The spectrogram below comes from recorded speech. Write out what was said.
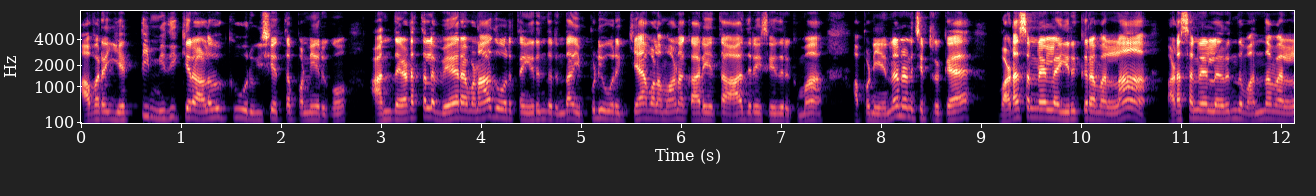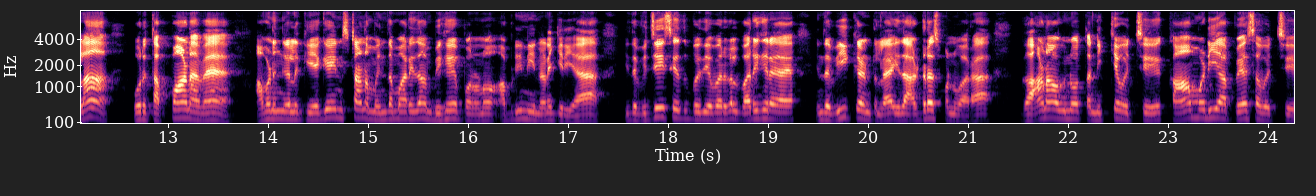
அவரை எட்டி மிதிக்கிற அளவுக்கு ஒரு விஷயத்த பண்ணியிருக்கோம் அந்த இடத்துல வேற எவனாவது ஒருத்தன் இருந்திருந்தா, இப்படி ஒரு கேவலமான காரியத்தை ஆதிரை செய்திருக்குமா? அப்ப நீ என்ன நினைச்சிட்டு இருக்க? வடசென்னையில இருக்கிறவன்லாம், வட சென்னையில இருந்து வந்தவன்லாம் ஒரு தப்பானவன். அவனுங்களுக்கு எகெயின்ஸ்டா நம்ம இந்த மாதிரி தான் பிஹேவ் பண்ணணும் அப்படின்னு நீ நினைக்கிறியா இந்த விஜய் சேதுபதி அவர்கள் வருகிற இந்த வீக்கெண்ட்ல இதை அட்ரஸ் பண்ணுவாரா? கானா வினோத்தை நிக்க வச்சு, காமெடியா பேச வச்சு,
